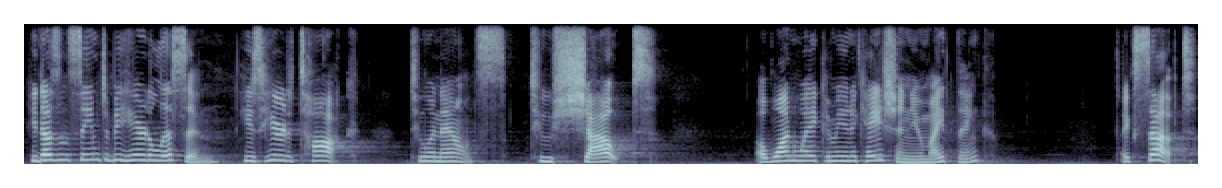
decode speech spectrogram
He doesn't seem to be here to listen. He's here to talk, to announce, to shout. A one way communication, you might think. Except,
